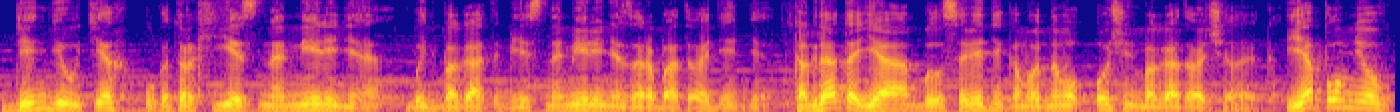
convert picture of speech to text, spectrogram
Деньги у тех, у которых есть намерение быть богатым, есть намерение зарабатывать деньги. Когда-то я был советником одного очень богатого человека. Я помню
